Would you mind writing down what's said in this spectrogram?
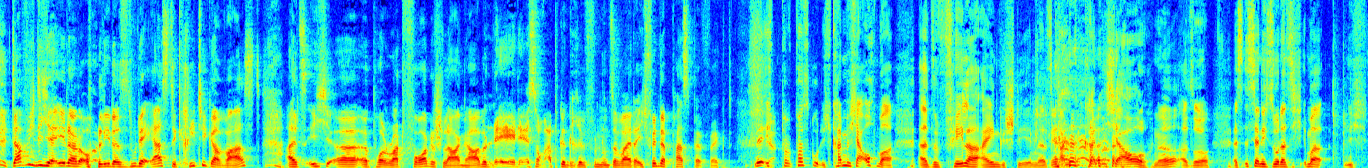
Darf ich dich erinnern, Olli, dass du der erste Kritiker warst, als ich äh, Paul Rudd vorgeschlagen habe? Nee, der ist doch abgegriffen und so weiter. Ich finde, der passt perfekt. Nee, ich, ja. passt gut. Ich kann mich ja auch mal also Fehler eingestehen. Ne? Das kann, kann ich ja auch. Ne? Also es ist ja nicht so, dass ich immer nicht.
